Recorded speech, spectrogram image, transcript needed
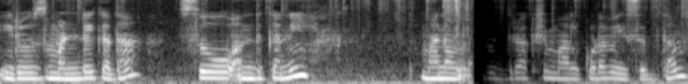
ఈరోజు మండే కదా. సో అందుకని మనం రుద్రాక్ష మాల కూడా వేసేద్దాం.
